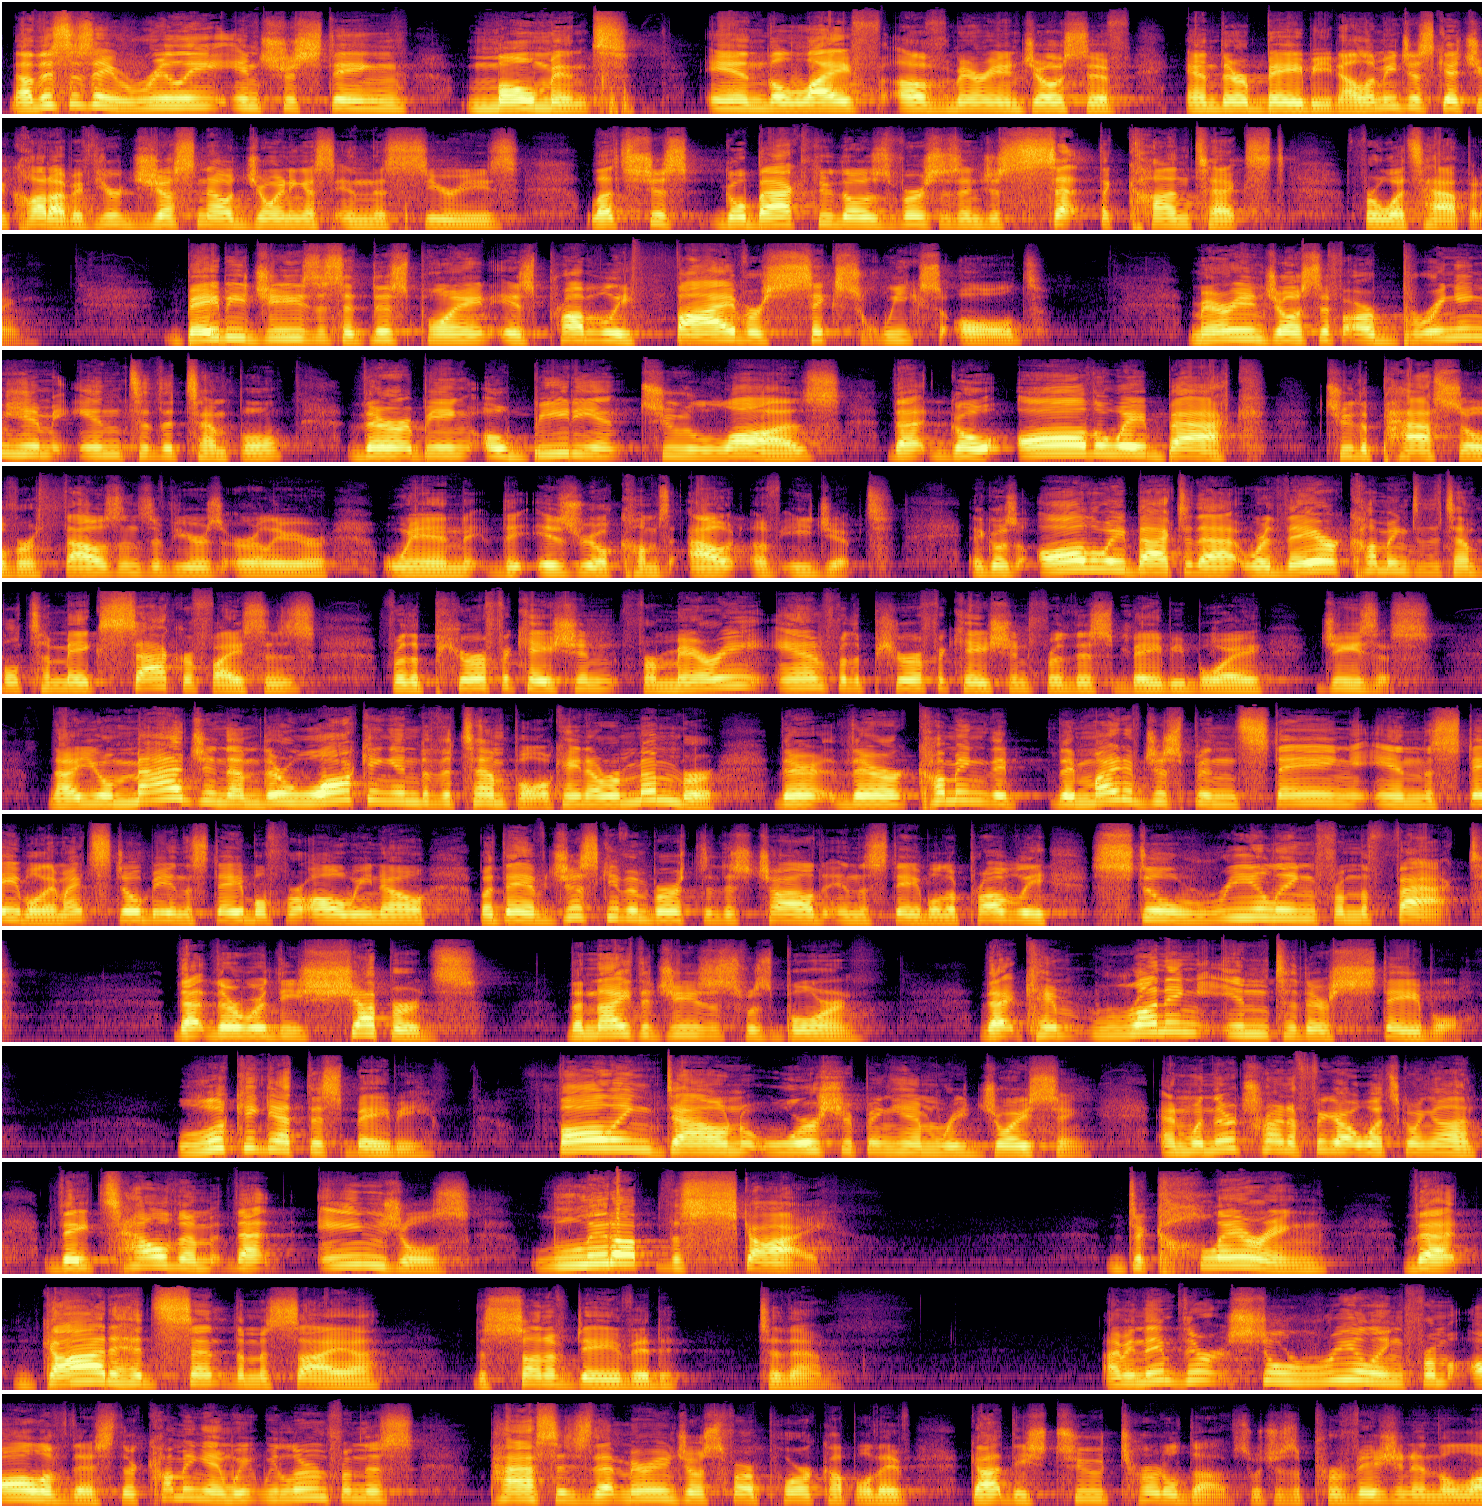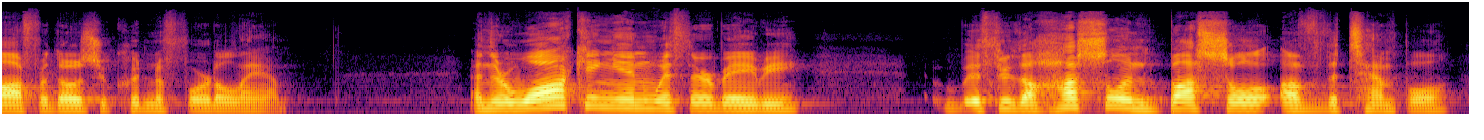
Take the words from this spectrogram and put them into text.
Now, this is a really interesting moment in the life of Mary and Joseph and their baby. Now, let me just get you caught up. If you're just now joining us in this series, let's just go back through those verses and just set the context for what's happening. Baby Jesus at this point is probably five or six weeks old. Mary and Joseph are bringing him into the temple. They're being obedient to laws that go all the way back to the Passover thousands of years earlier when the Israel comes out of Egypt. It goes all the way back to that, where they are coming to the temple to make sacrifices for the purification for Mary and for the purification for this baby boy, Jesus. Now you imagine them, they're walking into the temple. Okay, now remember, they're, they're coming, they, they might have just been staying in the stable. They might still be in the stable for all we know, but they have just given birth to this child in the stable. They're probably still reeling from the fact that there were these shepherds the night that Jesus was born that came running into their stable, looking at this baby, falling down, worshiping him, rejoicing. And when they're trying to figure out what's going on, they tell them that angels lit up the sky, declaring that God had sent the Messiah, the Son of David, to them. I mean, they, are still reeling from all of this. They're coming in. We, we learn from this passage that Mary and Joseph are a poor couple. They've got these two turtle doves, which was a provision in the law for those who couldn't afford a lamb. And they're walking in with their baby through the hustle and bustle of the temple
